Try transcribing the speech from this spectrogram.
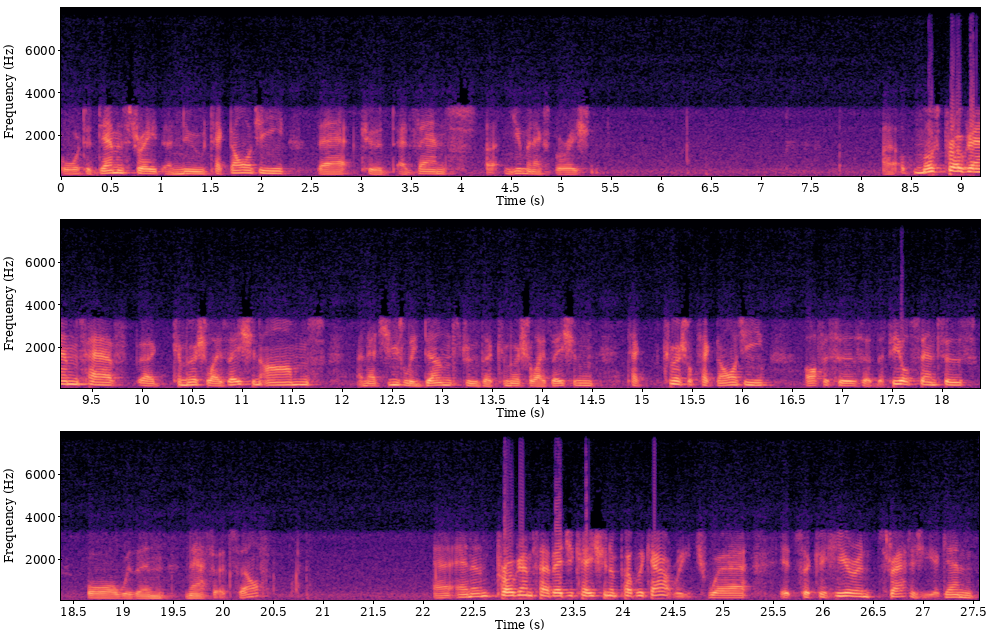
or to demonstrate a new technology that could advance uh, human exploration. Uh, most programs have uh, commercialization arms, and that's usually done through the commercialization commercial technology offices at the field centers or within NASA itself. And then programs have education and public outreach, where it's a coherent strategy. Again,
